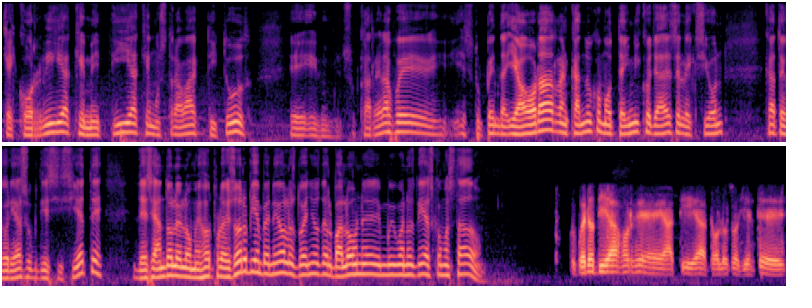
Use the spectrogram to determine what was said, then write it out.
que corría, que metía, que mostraba actitud. Eh, su carrera fue estupenda y ahora arrancando como técnico ya de selección categoría sub-17, deseándole lo mejor. Profesor, bienvenido a los dueños del balón, eh, muy buenos días, ¿cómo ha estado? Muy buenos días, Jorge, a ti, a todos los oyentes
